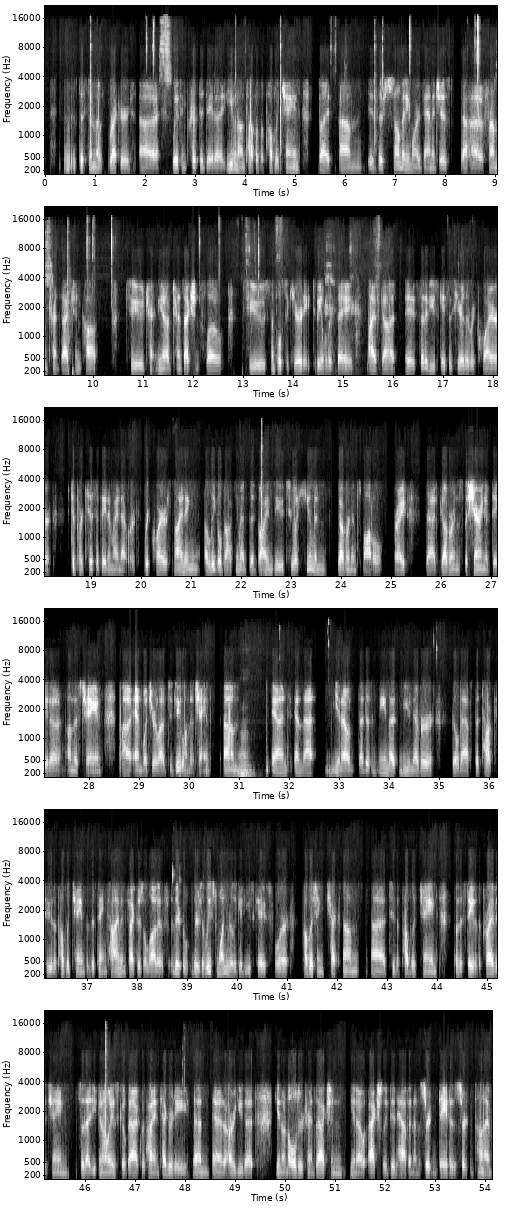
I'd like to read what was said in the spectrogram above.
system of record uh, with encrypted data, even on top of a public chain. But um, there's so many more advantages uh, from transaction costs to tra- you know transaction flow to simple security to be able to say, I've got a set of use cases here that require to participate in my network requires signing a legal document that binds you to a human governance model, right? That governs the sharing of data on this chain uh, and what you're allowed to do on the chain. Um, mm. And and that you know that doesn't mean that you never build apps that talk to the public chains at the same time. In fact, there's a lot of there, there's at least one really good use case for publishing checksums uh, to the public chain of the state of the private chain, so that you can always go back with high integrity and and argue that you know an older transaction you know actually did happen on a certain date at a certain time.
